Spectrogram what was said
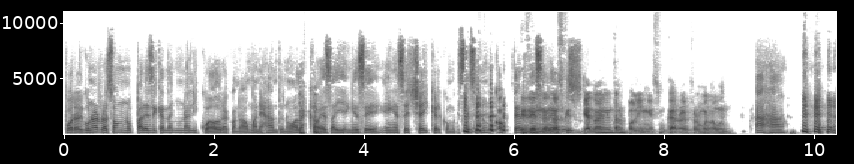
Por alguna razón no parece que andan en una licuadora cuando van manejando, no va la cabeza ahí en ese, en ese shaker, como que se hacen un cóctel de no, no, es que ya no hay un trampolín, es un carro de Fórmula 1. Ajá. Sí,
